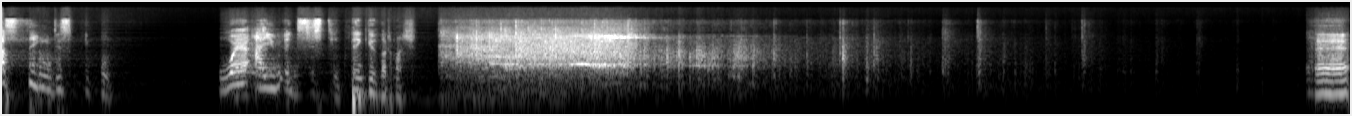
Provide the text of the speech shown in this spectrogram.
us seeing these people. Where are you existing? Thank you very much. Eh,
